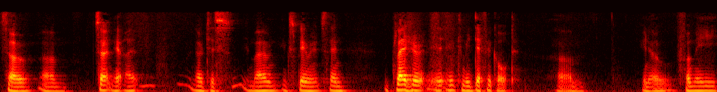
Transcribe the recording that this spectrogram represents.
So um, certainly, I notice in my own experience, then pleasure it, it can be difficult. Um, you know, for me,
